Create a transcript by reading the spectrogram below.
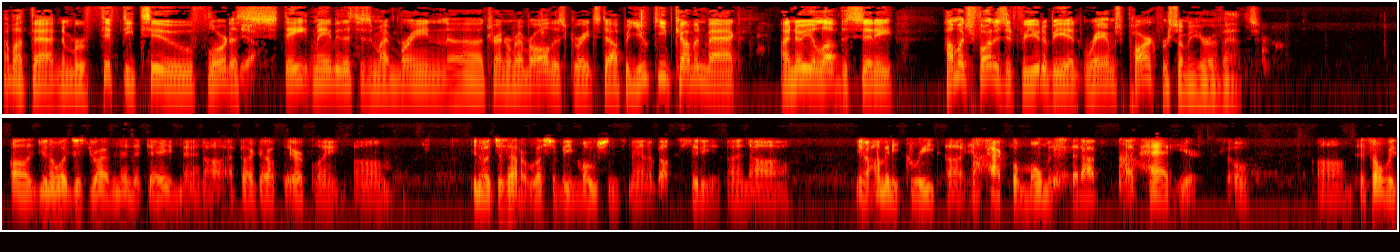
How about that? Number 52, Florida Yeah. State, maybe. This is my brain uh, trying to remember all this great stuff. But you keep coming back. I know you love the city. How much fun is it for you to be at Rams Park for some of your events? Uh, you know what? Just driving in today, man. Uh, after I got off the airplane, um, you know, just had a rush of emotions, man, about the city, and uh, you know how many great, uh, impactful moments that I've I've had here. So um, it's always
